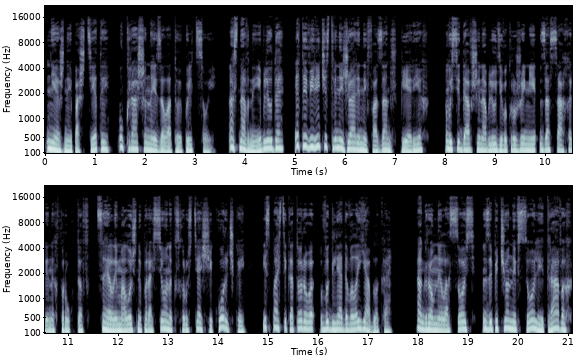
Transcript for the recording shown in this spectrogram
нежные паштеты, украшенные золотой пыльцой. Основные блюда — это величественный жареный фазан в перьях, выседавший на блюде в окружении засахаренных фруктов, целый молочный поросенок с хрустящей корочкой, из пасти которого выглядывало яблоко, огромный лосось, запеченный в соли и травах,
